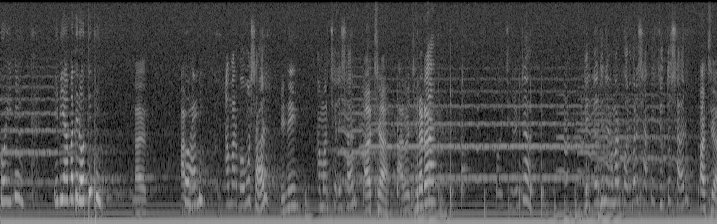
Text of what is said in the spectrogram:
ওই নে ইনি আমাদের অতিথি। না ও আপনি? আমি আমার বৌমা স্যার। ইনি? আমার ছেলে স্যার। আচ্ছা আর ওই ছেলেটা? ওই ছেলেটা দীর্ঘদিন আমার পরিবারের সাথে যুক্ত স্যার। আচ্ছা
